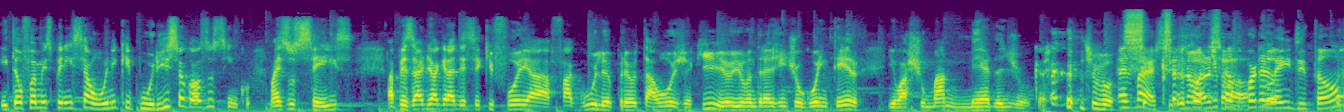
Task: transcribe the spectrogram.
Então foi uma experiência única e por isso eu gosto do 5. Mas o 6, apesar de eu agradecer que foi a fagulha pra eu estar hoje aqui, eu e o André a gente jogou inteiro, e eu acho uma merda de jogo, cara. tipo, Mas, Márcio, eu tô não, aqui só, por Borderlands, então.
